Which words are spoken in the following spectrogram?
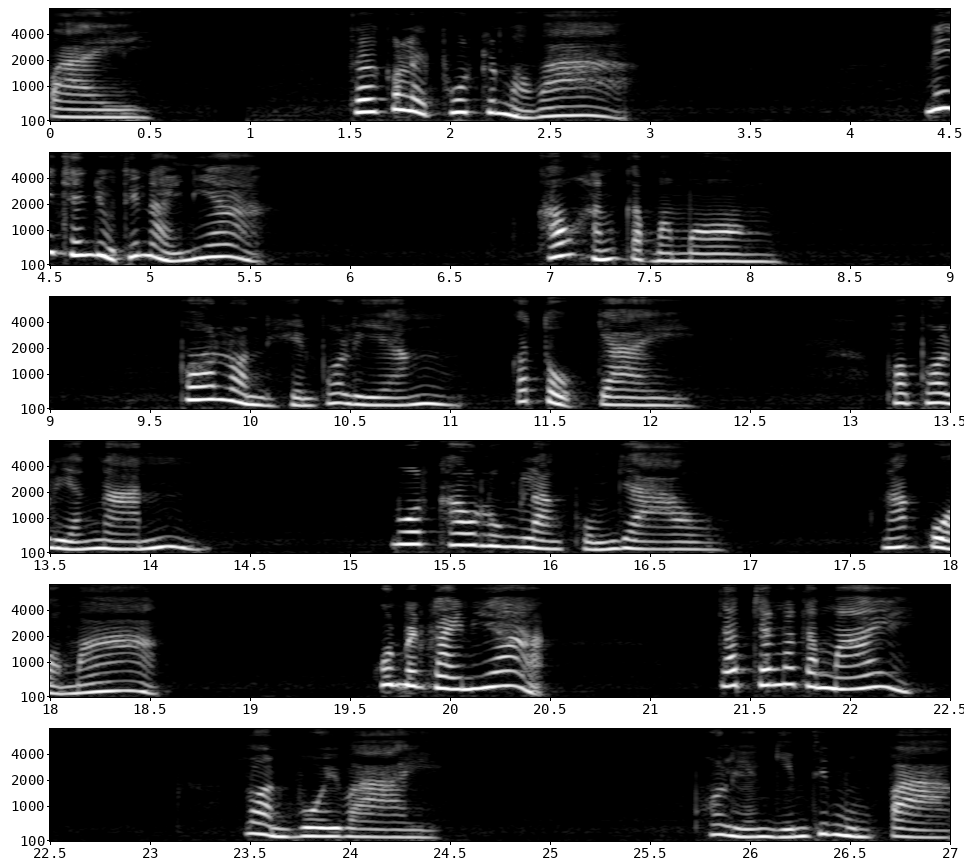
ไป เธอก็เลยพูดขึ้นมาว่า นี่ฉันอยู่ที่ไหนเนี่ย เขาหันกลับมามอง พ่อหล่อนเห็นพ่อเลี้ยงก็ตกใจพ่อพ่อเลี้ยงนั้น นวดเข้าลุงหลังผมยาว น่ากลัวมาก คุณเป็นใครเนี่ย จับฉันมาทำไม หล่อนโวยวาย พ่อเลี้ยงยิ้มที่มุมปาก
